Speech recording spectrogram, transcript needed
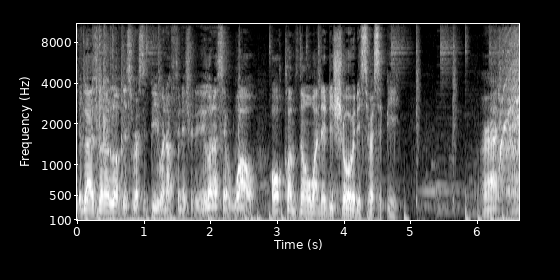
You guys gonna love this recipe when I finish with it. You're gonna say, wow, how comes no one did show this recipe? All right.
